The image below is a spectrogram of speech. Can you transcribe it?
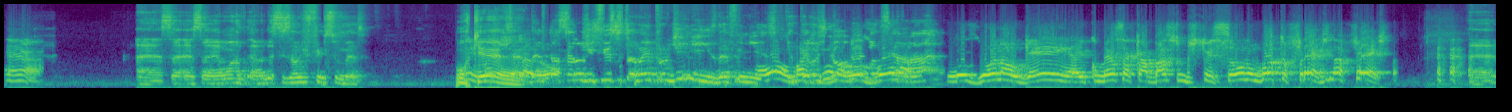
é. Essa, essa é, uma, é uma decisão difícil mesmo. Porque. Deve estar sendo difícil também para o Diniz definir. É, porque pelo jogo lesiona, Ceará. Lesiona alguém, aí começa a acabar a substituição, não bota o Fred na festa. É,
